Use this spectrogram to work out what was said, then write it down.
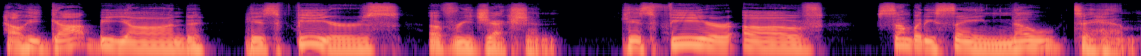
how he got beyond his fears of rejection, his fear of somebody saying no to him.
